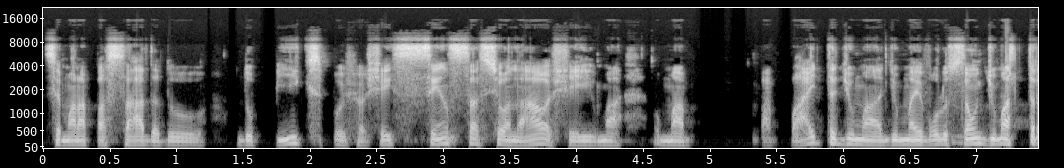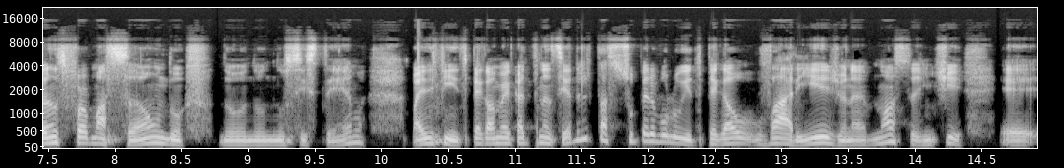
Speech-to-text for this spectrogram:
semana passada do, do Pix, poxa, achei sensacional, achei uma, uma uma baita de uma, de uma evolução, de uma transformação no, no, sistema. Mas, enfim, se pegar o mercado financeiro, ele está super evoluído. Pegar o varejo, né? Nossa, a gente. É,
